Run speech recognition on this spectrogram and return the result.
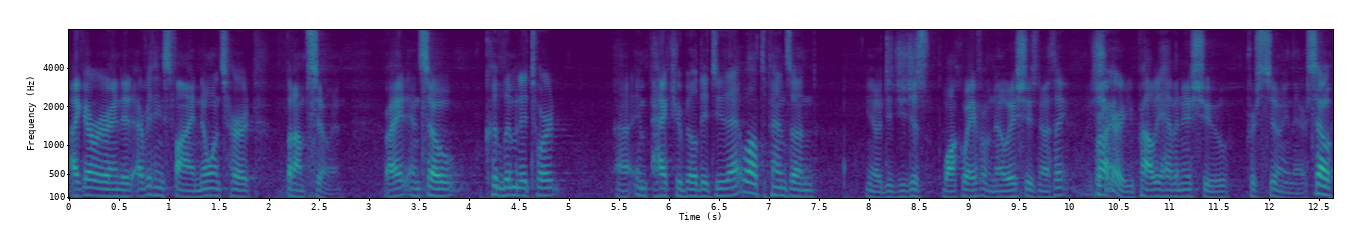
I got rear-ended, everything's fine, no one's hurt, but I'm suing, right? And so could limited tort uh, impact your ability to do that? Well, it depends on. You know, did you just walk away from no issues, nothing? Sure, you probably have an issue pursuing there. So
